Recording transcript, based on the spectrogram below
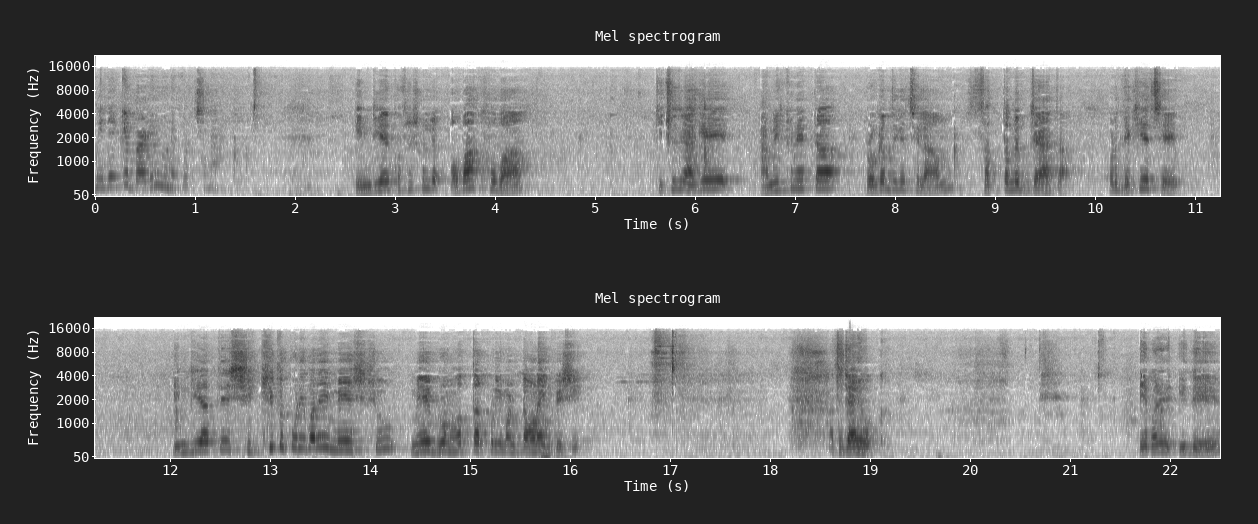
মেয়েদেরকে বার্ডেন মনে করছে না। ইন্ডিয়ার কথা শুনলে অবাক হবা কিছুদিন আগে আমির খানের একটা প্রোগ্রাম দেখেছিলাম সত্যমেব জায়াতা। ওরা দেখিয়েছে ইন্ডিয়াতে শিক্ষিত পরিবারেই মেয়ে শিশু মেয়ে ভ্রূণ হত্যার পরিমাণটা অনেক বেশি। আচ্ছা যাই হোক এবারে ঈদে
